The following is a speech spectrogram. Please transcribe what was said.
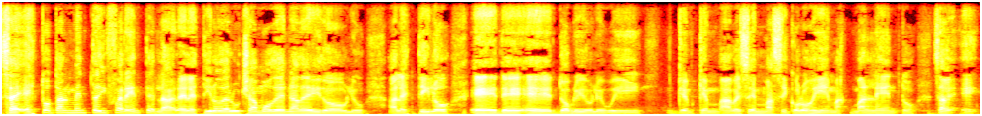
sea, es totalmente diferente la- el estilo de lucha moderna de AEW al estilo eh, de eh, WWE, que, que a veces es más psicología y más, más lento. ¿Sabes? Eh,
